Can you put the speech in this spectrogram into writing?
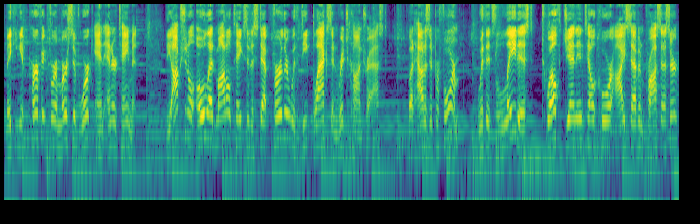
making it perfect for immersive work and entertainment. The optional OLED model takes it a step further with deep blacks and rich contrast. But how does it perform? With its latest 12th gen Intel Core i7 processor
